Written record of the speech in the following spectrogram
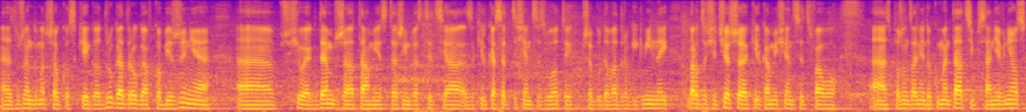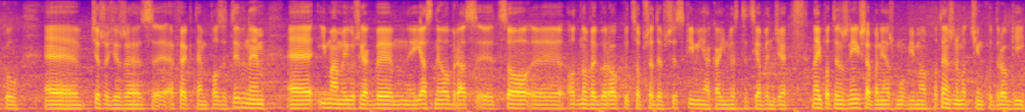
e, z Urzędu Marszałkowskiego. Druga droga w Kobierzynie, e, przysiłek Dębrza, tam jest też inwestycja za kilkaset tysięcy złotych, przebudowa drogi gminnej. Bardzo się cieszę, kilka miesięcy trwało e, sporządzanie dokumentacji, pisanie wniosku. E, Cieszę się, że z efektem pozytywnym e, i mamy już jakby jasny obraz, e, co e, od nowego roku, co przede wszystkim jaka inwestycja będzie najpotężniejsza, ponieważ mówimy o potężnym odcinku drogi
